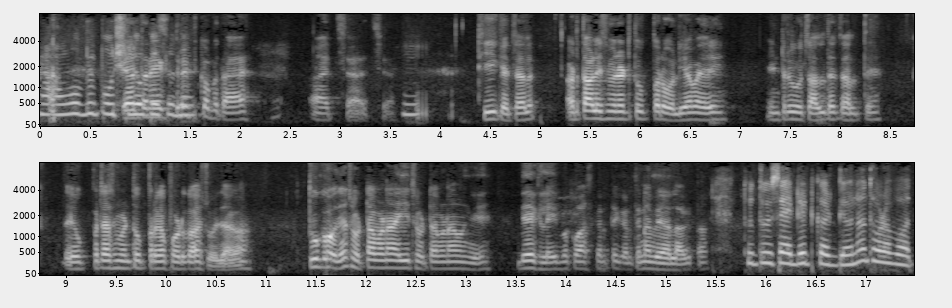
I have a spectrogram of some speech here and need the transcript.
हाँ वो भी पूछ लियो किसी दिन। का बताया। अच्छा अच्छा। हम्म, ठीक है चल। अड़तालीस मिनट तो ऊपर हो लिया भाई। इंटरव्यू चलते चलते। तो पचास मिनट तो ऊपर का पॉडकास्ट हो जाएगा। तू कहो दे छोटा बना ये छोटा बनाओगे। देख ले बकवास करते करते ना बेरा लगता। तो तू इसे एडिट कर दियो ना थोड़ा बहुत।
